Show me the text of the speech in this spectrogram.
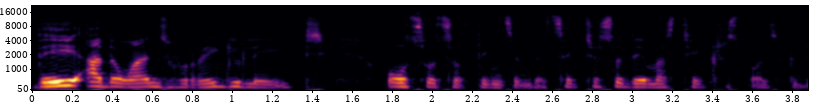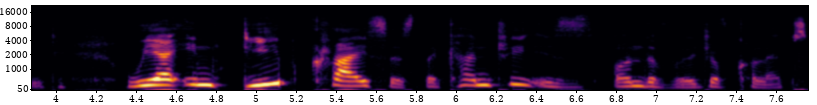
They are the ones who regulate all sorts of things in the sector, so they must take responsibility. We are in deep crisis. The country is on the verge of collapse.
